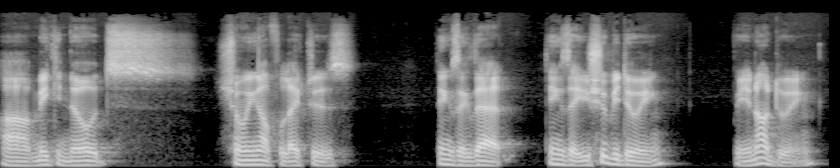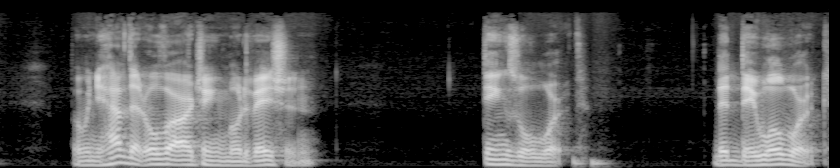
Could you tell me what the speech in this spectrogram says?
uh, making notes, showing up for lectures, things like that, things that you should be doing, but you're not doing. But when you have that overarching motivation, things will work. That they will work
